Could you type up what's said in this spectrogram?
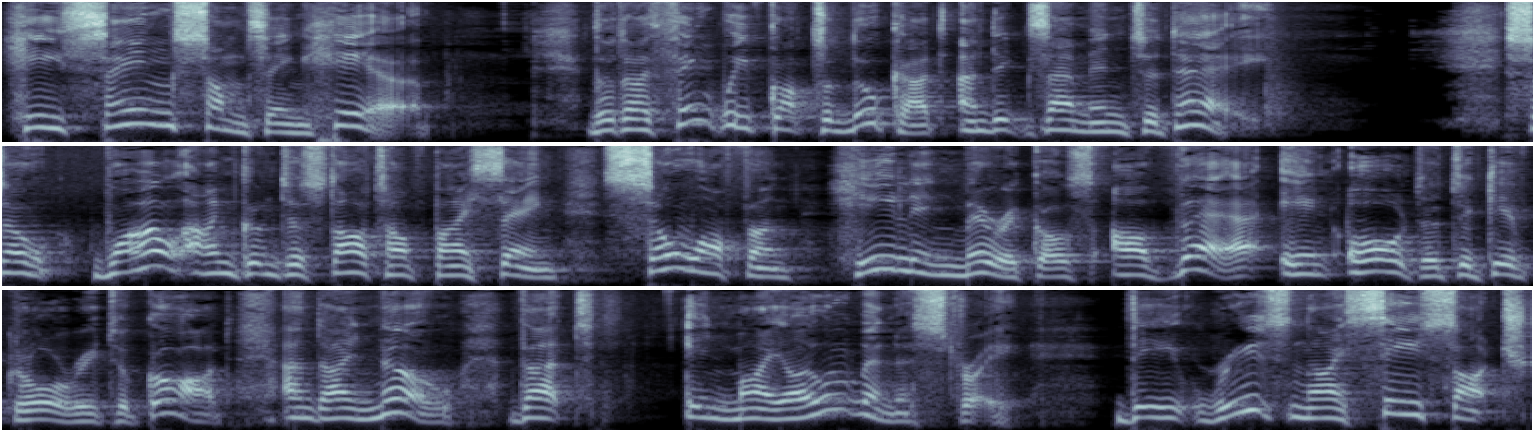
he's saying something here that I think we've got to look at and examine today. So while I'm going to start off by saying so often healing miracles are there in order to give glory to God. And I know that in my own ministry, the reason I see such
